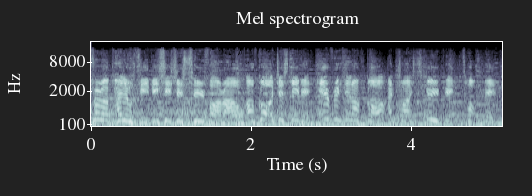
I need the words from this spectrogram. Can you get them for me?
From a penalty, this is just too far out. I've got to just give it everything I've got and try scoop it top bins.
